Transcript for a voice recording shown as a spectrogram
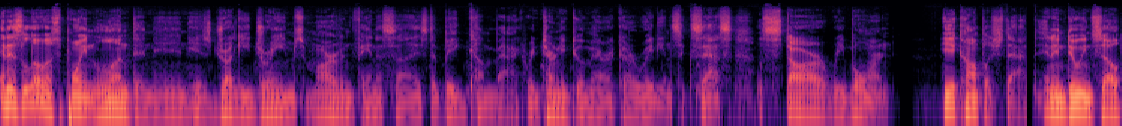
At his lowest point in London, in his druggy dreams, Marvin fantasized a big comeback, returning to America a radiant success, a star reborn. He accomplished that, and in doing so,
